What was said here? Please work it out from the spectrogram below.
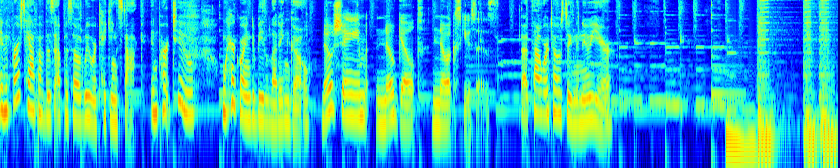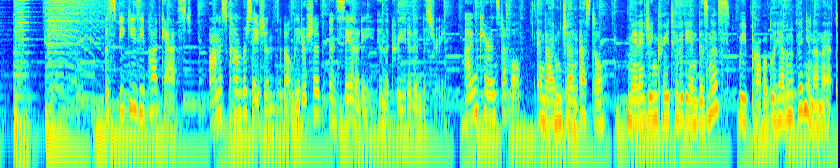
In the first half of this episode, we were taking stock. In part two, we're going to be letting go. No shame, no guilt, no excuses. That's how we're toasting the new year. The Speakeasy Podcast honest conversations about leadership and sanity in the creative industry. I'm Karen Steffel. And I'm Jen Estel. Managing creativity in business, we probably have an opinion on that.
